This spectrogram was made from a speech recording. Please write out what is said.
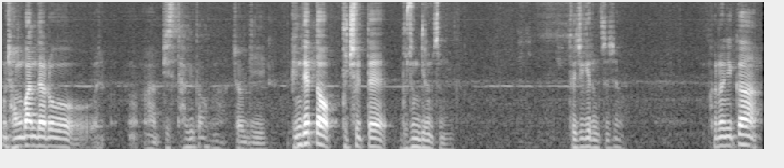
뭐 정반대로 아, 비슷하기도 하구나. 저기 빈대떡 부칠 때 무슨 기름 씁니까? 돼지 기름 쓰죠. 그러니까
